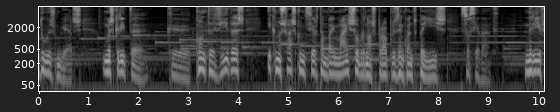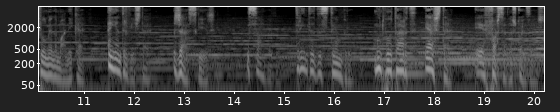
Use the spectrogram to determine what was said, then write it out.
duas mulheres, uma escrita que conta vidas e que nos faz conhecer também mais sobre nós próprios enquanto país, sociedade. Maria Filomena Mónica, em entrevista, já a seguir. Sábado, 30 de setembro. Muito boa tarde. Esta é a força das coisas.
